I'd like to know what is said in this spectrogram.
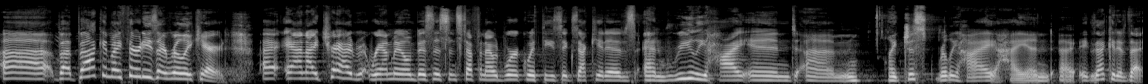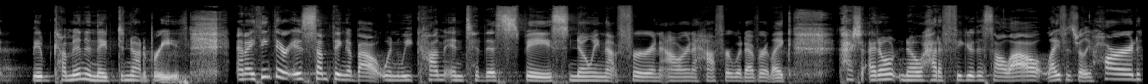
Uh, but back in my 30s, I really cared. Uh, and I, tra- I ran my own business and stuff, and I would work with these executives and really high end, um, like just really high, high end uh, executives that they would come in and they didn't know how to breathe. And I think there is something about when we come into this space, knowing that for an hour and a half or whatever, like, gosh, I don't know how to figure this all out. Life is really hard,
